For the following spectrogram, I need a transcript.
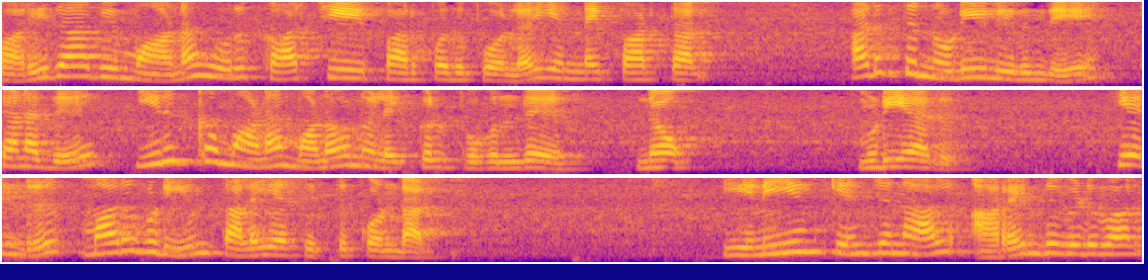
பரிதாபமான ஒரு காட்சியை பார்ப்பது போல என்னை பார்த்தாள். அடுத்த நொடியிலிருந்தே தனது இறுக்கமான மனோநிலைக்குள் புகுந்து நோ முடியாது என்று மறுபடியும் தலையசைத்து கொண்டாள். இனியும் கெஞ்சனால் அரைந்து விடுவாள்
